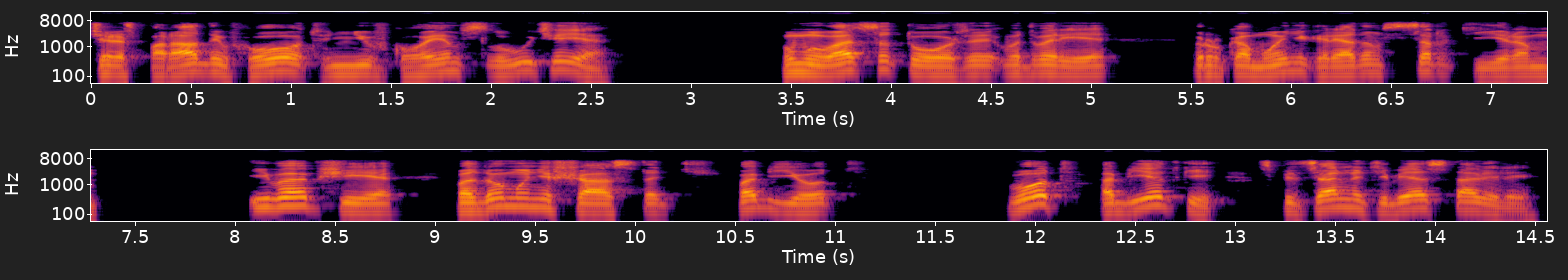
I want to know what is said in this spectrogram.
Через парадный вход ни в коем случае. Умываться тоже во дворе, рукомойник рядом с сортиром. И вообще, по дому не шастать, побьет. Вот, обедки специально тебе оставили.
